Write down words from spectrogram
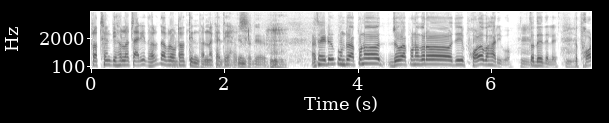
ପ୍ରଥମେ ଦିଆହେଲା ଚାରି ଥର ତାପରେ ବର୍ତ୍ତମାନ ତିନି ଥର ଲେଖା ଦିଆହେଉଛି ଆଚ୍ଛା ଏଇଟା କୁହନ୍ତୁ ଆପଣ ଯେଉଁ ଆପଣଙ୍କର ଯେ ଫଳ ବାହାରିବ ତ ଦେଇଦେଲେ ଫଳ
